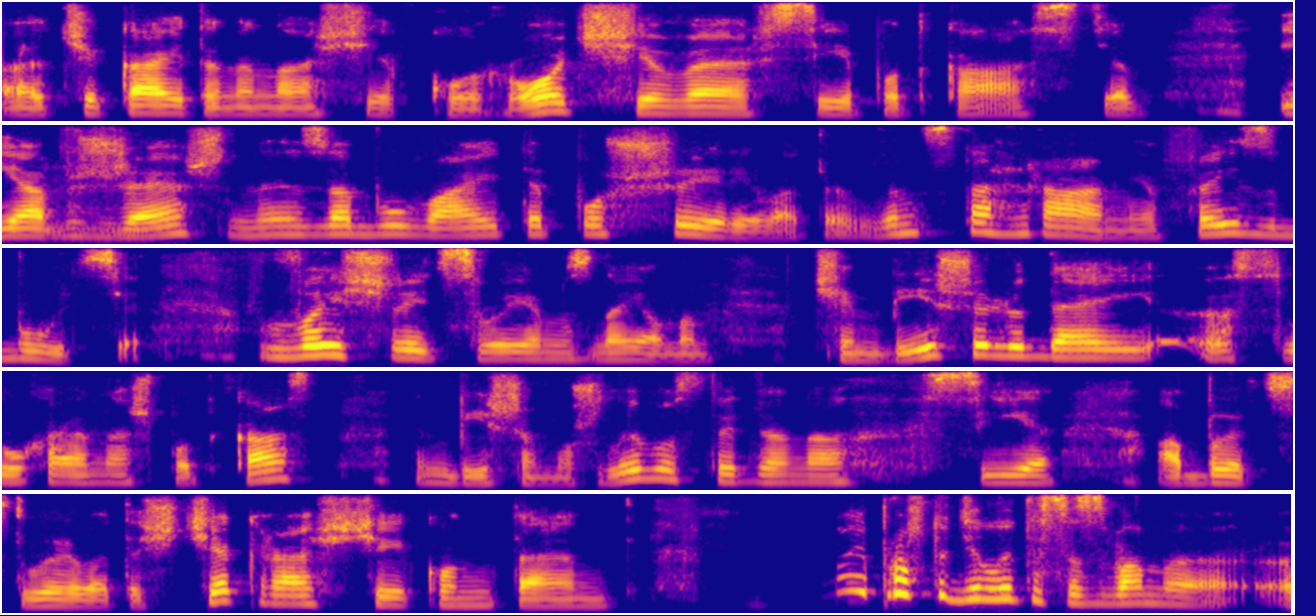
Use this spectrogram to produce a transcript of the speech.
е, чекайте на наші коротші версії подкастів. І а вже ж не забувайте поширювати в інстаграмі, Фейсбуці, вишліть своїм знайомим. Чим більше людей е, слухає наш подкаст, тим більше можливостей для нас є, аби створювати ще кращий контент. Ну і просто ділитися з вами е,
